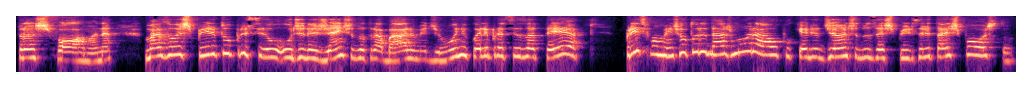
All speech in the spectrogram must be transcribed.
transforma, né? Mas o espírito, o dirigente do trabalho mediúnico, ele precisa ter principalmente autoridade moral, porque ele, diante dos espíritos, ele está exposto.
